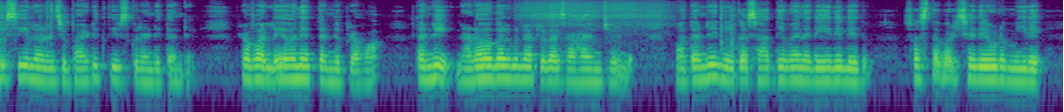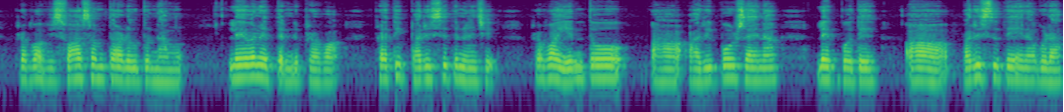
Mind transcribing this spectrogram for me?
ఐసీయూలో నుంచి బయటికి తీసుకురండి తండ్రి. ప్రభా లేవనెత్తండి ప్రభా. తండ్రి నడవగలిగినట్లుగా సహాయం చేయండి. మా తండ్రి నీకు అసాధ్యమైనది ఏదీ లేదు. స్వస్థపరిచే దేవుడు మీరే. ప్రభా విశ్వాసంతో అడుగుతున్నాము. లేవనెత్తండి ప్రభా ప్రతి పరిస్థితి నుంచి ప్రభా ఎంతో ఆ- రిపోర్ట్స్ అయినా లేకపోతే ఆ పరిస్థితి అయినా కూడా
